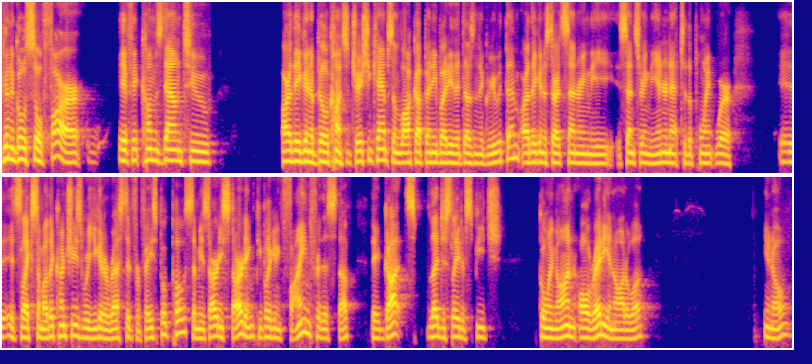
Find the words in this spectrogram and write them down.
going to go so far if it comes down to are they going to build concentration camps and lock up anybody that doesn't agree with them? Are they going to start censoring the censoring the internet to the point where it's like some other countries where you get arrested for Facebook posts? I mean, it's already starting. People are getting fined for this stuff. They've got legislative speech going on already in Ottawa. You know,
